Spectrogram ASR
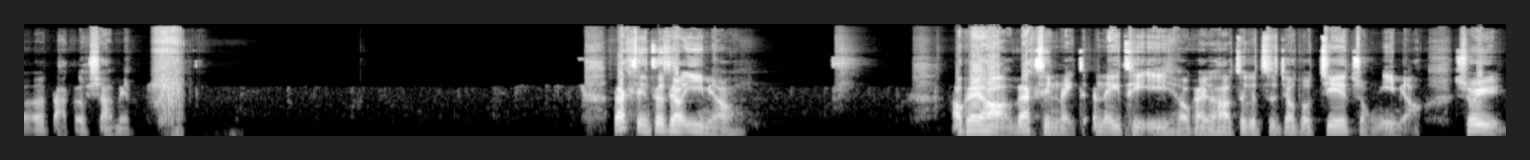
呃打个下面，vaccine 这叫疫苗。OK 哈，vaccinate N A T E，OK 哈，这个字叫做接种疫苗，所以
